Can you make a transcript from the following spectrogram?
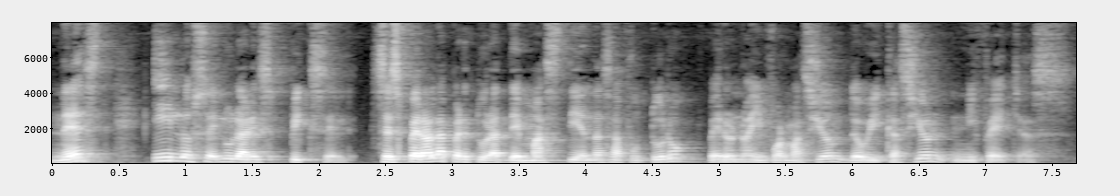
Nest y los celulares Pixel. Se espera la apertura de más tiendas a futuro, pero no hay información de ubicación ni fechas.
